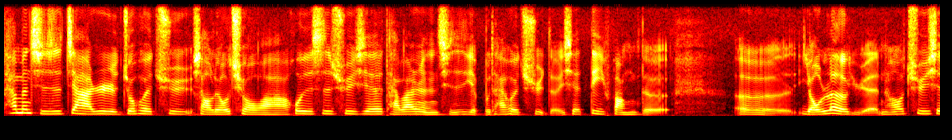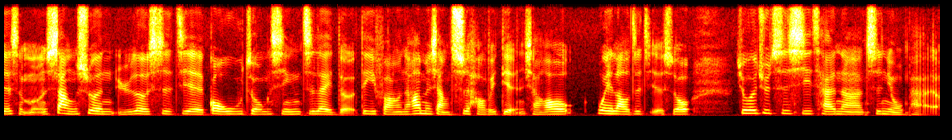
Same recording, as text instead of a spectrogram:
他们其实假日就会去小琉球啊，或者是去一些台湾人其实也不太会去的一些地方的。呃，游乐园，然后去一些什么上顺娱乐世界购物中心之类的地方，然后他们想吃好一点，想要慰劳自己的时候，就会去吃西餐啊，吃牛排啊。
